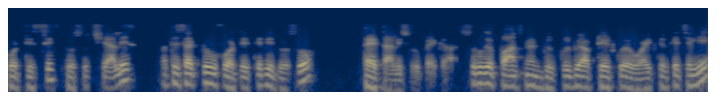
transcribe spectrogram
फोर्टी सिक्स दो सौ छियालीस और तीसरा टू फोर्टी थ्री दो सौ तैतालीस रुपए का। शुरू के पाँच मिनट बिल्कुल भी आप ट्रेड को अवॉइड करके चलिए,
